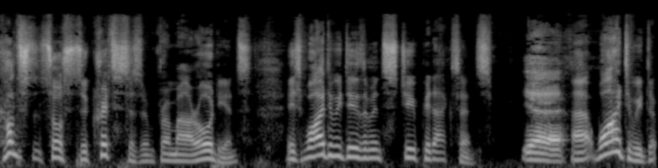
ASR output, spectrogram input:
constant sources of criticism from our audience is why do we do them in stupid accents? Yeah. Uh, why do we do?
